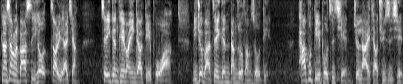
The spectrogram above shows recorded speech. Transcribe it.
那上了八十以后，照理来讲。这一根 K 棒应该要跌破啊，你就把这一根当做防守点，它不跌破之前就拉一条趋势线，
